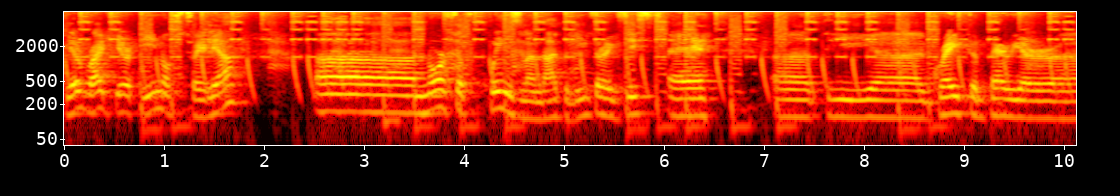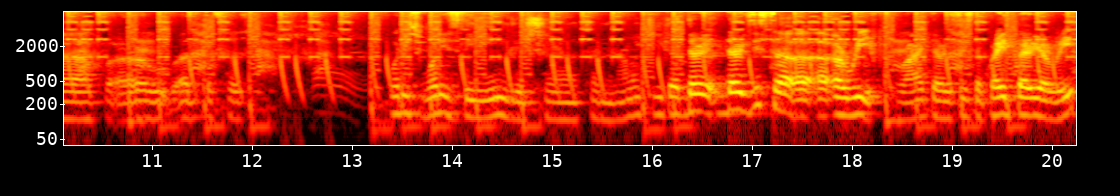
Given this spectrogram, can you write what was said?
here, right here in Australia, uh, north of Queensland, I believe, there exists a, uh, the uh, Great Barrier. Uh, uh, what is what is the English terminology? There there exists a, a, a, reef, right? There exists the Great Barrier Reef,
